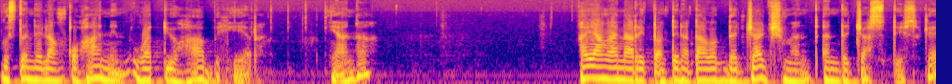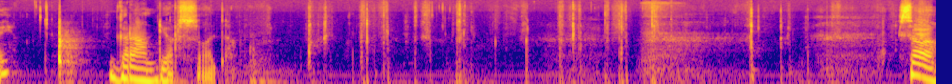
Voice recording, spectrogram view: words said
gusto nilang kuhanin what you have here. Yan ha? Kaya nga narito ang tinatawag the judgment and the justice. Okay? Ground your soul. So,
